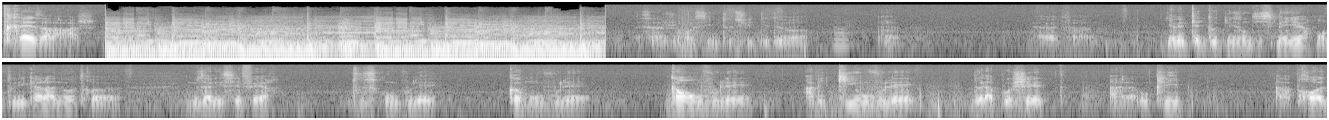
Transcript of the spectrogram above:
très à l'arrache. Il y avait peut-être d'autres maisons de 10 meilleures, mais en tous les cas, la nôtre euh, nous a laissé faire tout ce qu'on voulait, comme on voulait, quand on voulait, avec qui on voulait, de la pochette au clip, à la prod,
